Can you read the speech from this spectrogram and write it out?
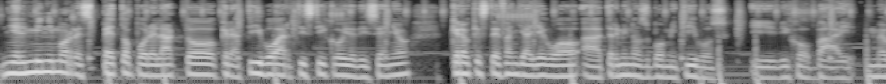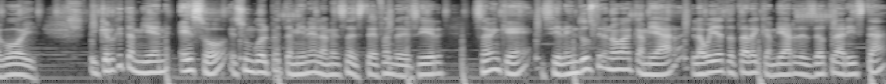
ni el mínimo respeto por el acto creativo, artístico y de diseño, creo que Stefan ya llegó a términos vomitivos y dijo, bye, me voy. Y creo que también eso es un golpe también en la mesa de Stefan de decir, ¿saben qué? Si la industria no va a cambiar, la voy a tratar de cambiar desde otra arista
